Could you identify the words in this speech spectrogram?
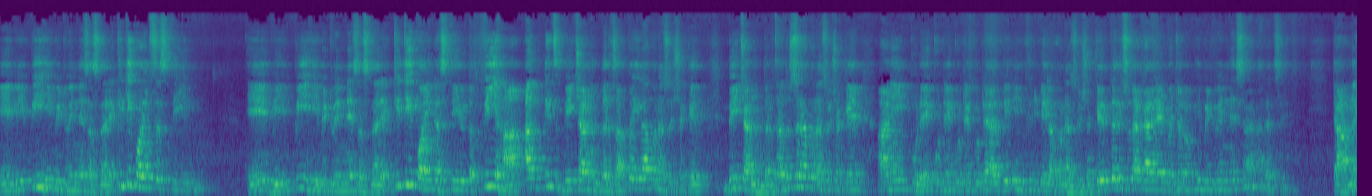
a b p ही बिटवीननेस असणारे किती पॉइंट्स असतील a b p ही बिटवीननेस असणारे किती पॉइंट असतील तर p हा अगदीच b च्या नंतरचा पहिला पण असू शकेल. B च्या नंतरचा दुसरा पण असू शकेल. आणि पुढे कुठे कुठे कुठे अगदी इन्फिनिटीला पण असू शकेल. तरी सुद्धा काय राहील बचलो ही बिटवीननेस राहणारच आहे. त्यामुळे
